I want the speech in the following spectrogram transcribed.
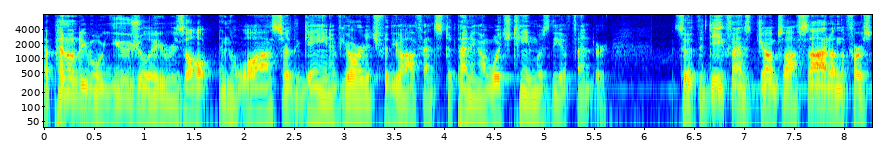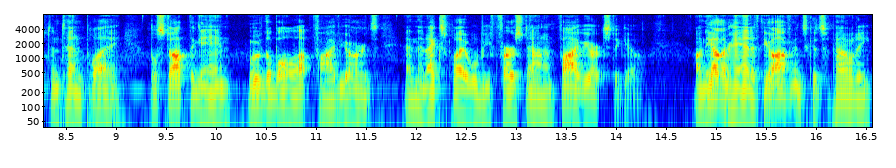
A penalty will usually result in the loss or the gain of yardage for the offense, depending on which team was the offender. So if the defense jumps offside on the first and 10 play, they'll stop the game, move the ball up five yards, and the next play will be first down and five yards to go. On the other hand, if the offense gets a penalty,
